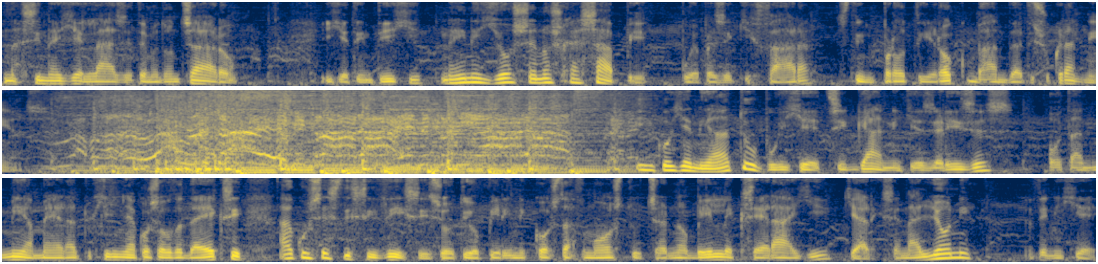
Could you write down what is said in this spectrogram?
να συναγελάζεται με τον Τσάρο. Είχε την τύχη να είναι γιος ενός χασάπι που έπαιζε κιθάρα στην πρώτη ροκ μπάντα της Ουκρανίας. Η οικογένειά του που είχε τσιγκάνικες ρίζες όταν μία μέρα του 1986 άκουσε στις ειδήσεις ότι ο πυρηνικός σταθμός του Τσερνομπίλ εξεράγει και άρχισε να λιώνει, δεν είχε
